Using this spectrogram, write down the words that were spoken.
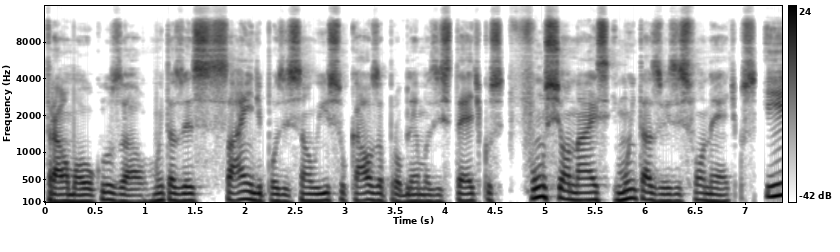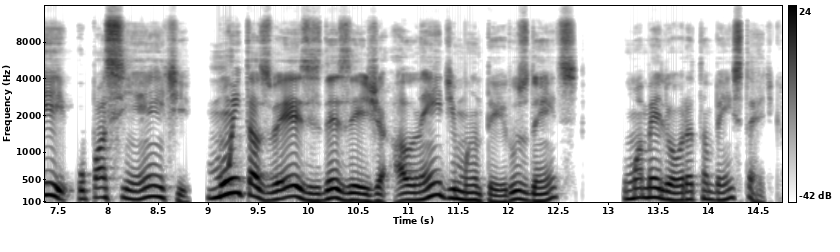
trauma oclusal, muitas vezes saem de posição e isso causa problemas estéticos, funcionais e muitas vezes fonéticos. E o paciente muitas vezes deseja, além de manter os dentes, uma melhora também estética.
